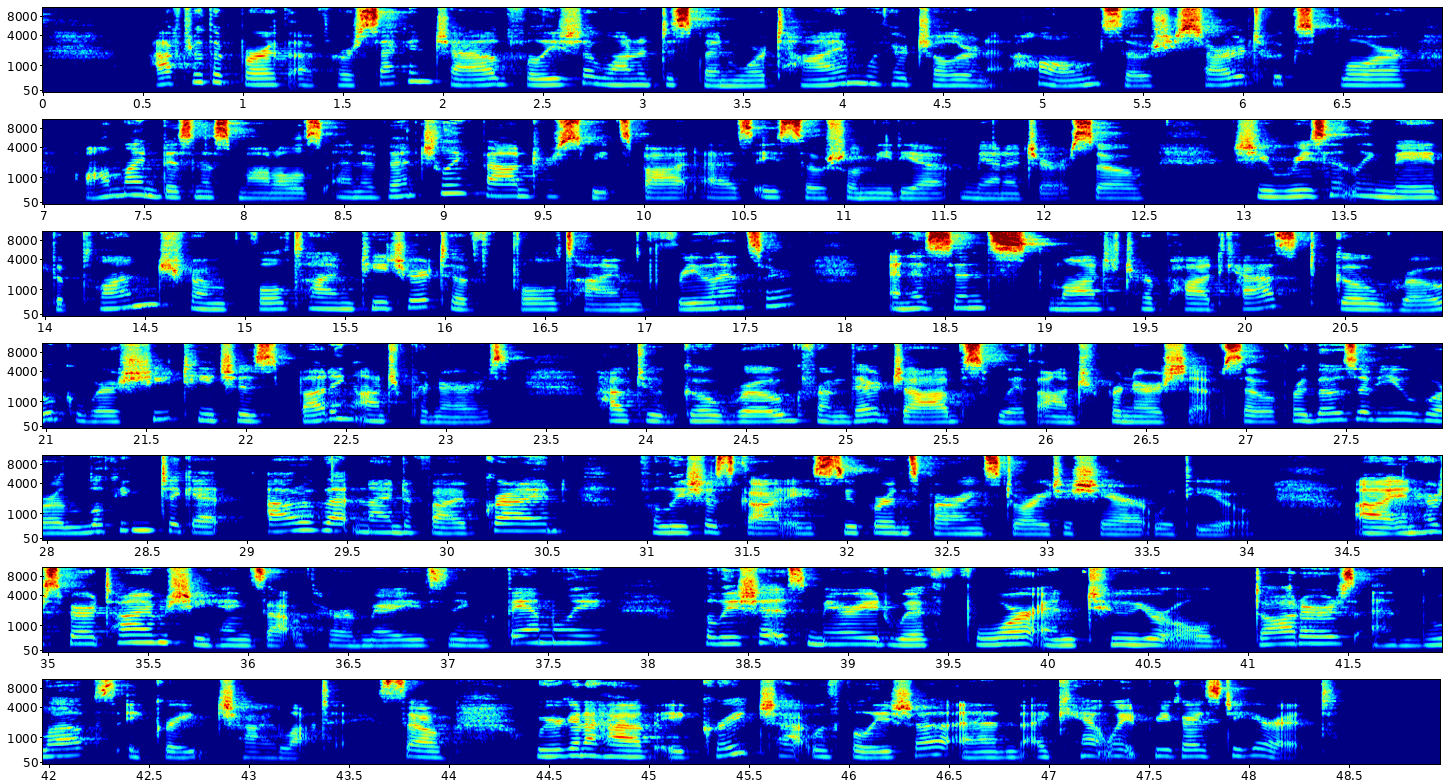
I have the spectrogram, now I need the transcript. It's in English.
After the birth of her second child, Felicia wanted to spend more time with her children at home, so she started to explore online business models and eventually found her sweet spot as a social media manager. So she recently made the plunge from full time teacher to full time freelancer and has since launched her podcast, Go Rogue, where she teaches budding entrepreneurs how to go rogue from their jobs with entrepreneurship. So, for those of you who are looking to get out of that nine to five grind, Felicia's got a super inspiring story to share with you. Uh, in her spare time, she hangs out with her amazing family. Felicia is married with four and two year old daughters and loves a great chai latte. So, we're going to have a great chat with Felicia, and I can't wait for you guys to hear it.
